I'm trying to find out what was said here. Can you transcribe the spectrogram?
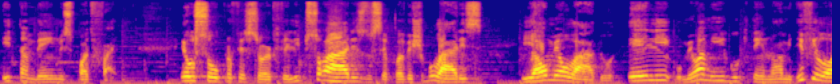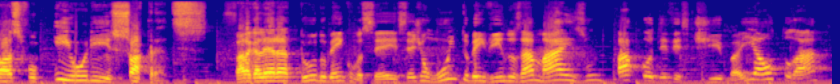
e também no Spotify. Eu sou o professor Felipe Soares, do CEPAM Vestibulares, e ao meu lado, ele, o meu amigo que tem nome de filósofo, Yuri Sócrates. Fala galera, tudo bem com vocês? Sejam muito bem-vindos a mais um Papo de Vestiba. E alto lá,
